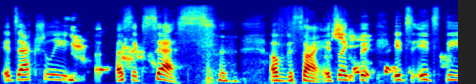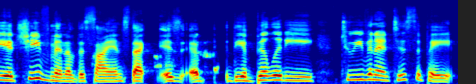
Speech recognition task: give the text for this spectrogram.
It's actually a success of the science. It's like the it's it's the achievement of the science that is a, the ability to even anticipate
